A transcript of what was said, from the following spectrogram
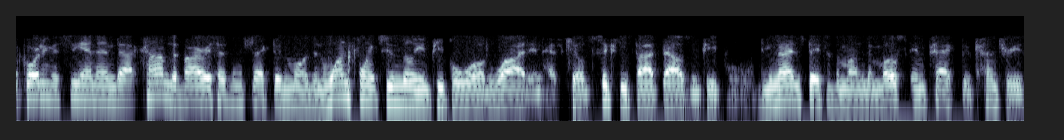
According to CNN.com, the virus has infected more than 1.2 million people worldwide and has killed 65,000 people. The United States is among the most impacted countries,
